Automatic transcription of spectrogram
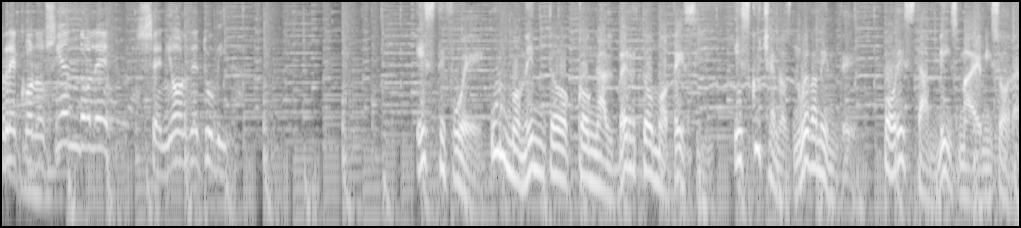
reconociéndole Señor de tu vida. Este fue Un Momento con Alberto Motesi. Escúchanos nuevamente por esta misma emisora.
